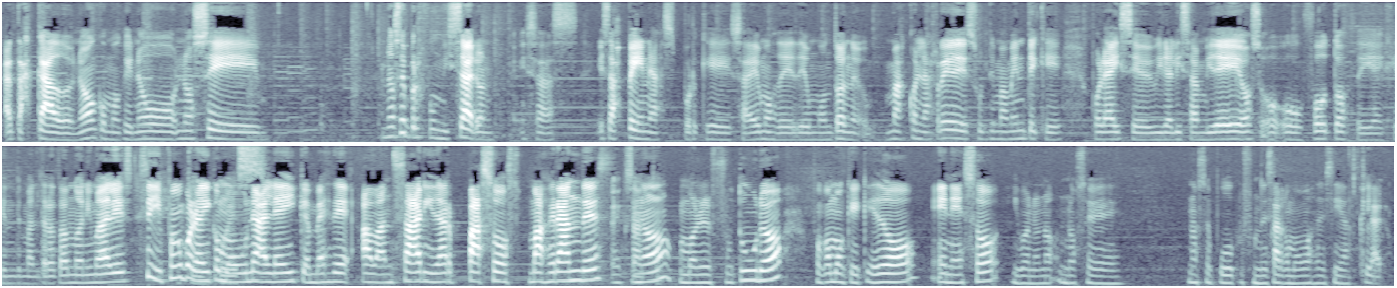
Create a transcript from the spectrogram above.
atascado, ¿no? Como que no, no se no se profundizaron esas esas penas, porque sabemos de, de un montón, más con las redes últimamente que por ahí se viralizan videos o, o fotos de gente maltratando animales. Sí, fue por ahí como después- una ley que en vez de avanzar y dar pasos más grandes, Exacto. ¿no? Como en el futuro, fue como que quedó en eso y bueno, no, no se no se pudo profundizar como vos decías. Claro.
